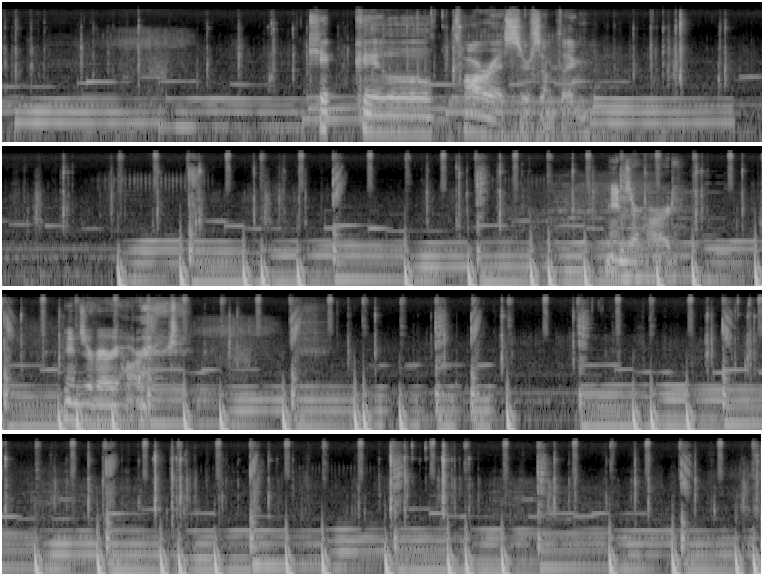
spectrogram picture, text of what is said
Kikiltaris or something. Names are hard. Names are very hard.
